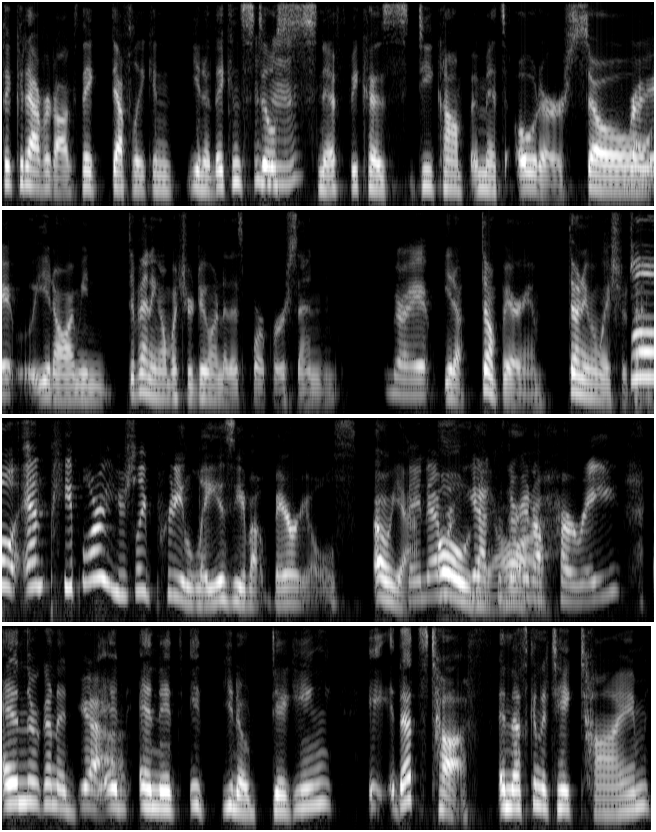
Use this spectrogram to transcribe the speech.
the cadaver dogs, they definitely can, you know, they can still Mhm. sniff because decomp emits odor. So, Right. you know, I mean, depending on what you're doing to this poor person, right. you know, don't bury him. Don't even waste your time. Well, and people are usually pretty lazy about burials. oh yeah, They never, oh, yeah, because they're in a hurry. and they're gonna, Yeah. and, and it, it, you know, digging. It, that's tough, and that's going to take time.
